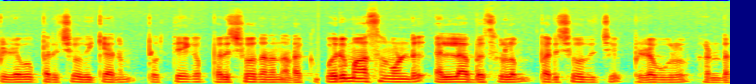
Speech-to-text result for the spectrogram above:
പിഴവ് പരിശോധിക്കാനും പ്രത്യേക പരിശോധന നടക്കും. ഒരു മാസം കൊണ്ട് എല്ലാ ബസ്സുകളും പരിശോധിച്ച് പിഴവുകൾ കണ്ടെത്തും.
